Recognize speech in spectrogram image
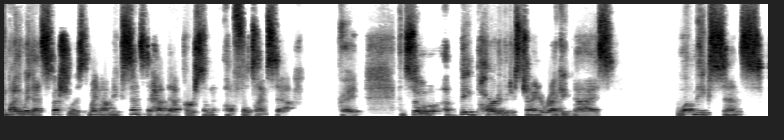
And by the way, that specialist might not make sense to have that person on a full-time staff, right? And so a big part of it is trying to recognize what makes sense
